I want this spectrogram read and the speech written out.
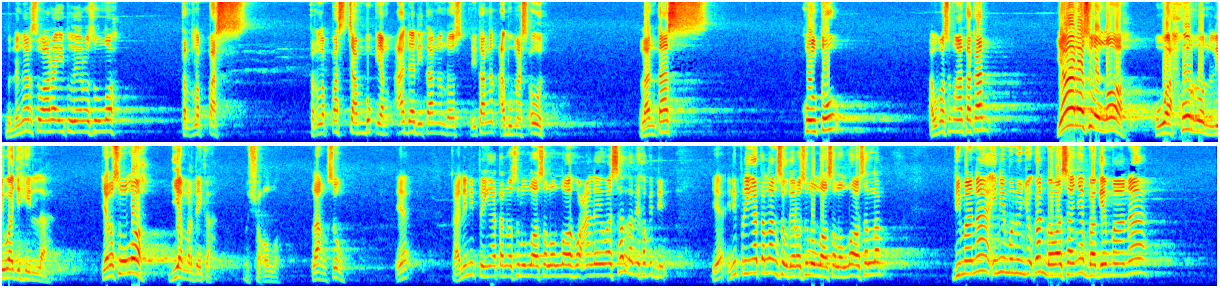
Mendengar suara itu dari Rasulullah terlepas terlepas cambuk yang ada di tangan di tangan Abu Mas'ud. Lantas kultu Abu Mas'ud mengatakan, "Ya Rasulullah, huwa hurrun liwajhillah. Ya Rasulullah, dia merdeka. Masya Allah. Langsung. Ya. Kan ini peringatan Rasulullah sallallahu alaihi wasallam Ya, ini peringatan langsung dari Rasulullah sallallahu alaihi wasallam di mana ini menunjukkan bahwasanya bagaimana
